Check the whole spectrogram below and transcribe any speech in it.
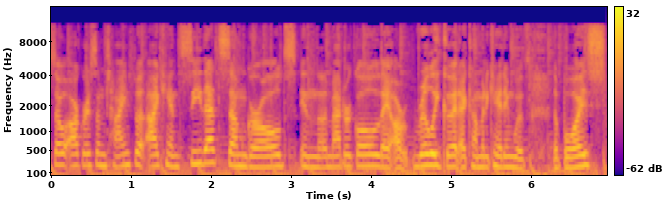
so awkward sometimes, but I can see that some girls in the madrigal they are really good at communicating with the boys,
